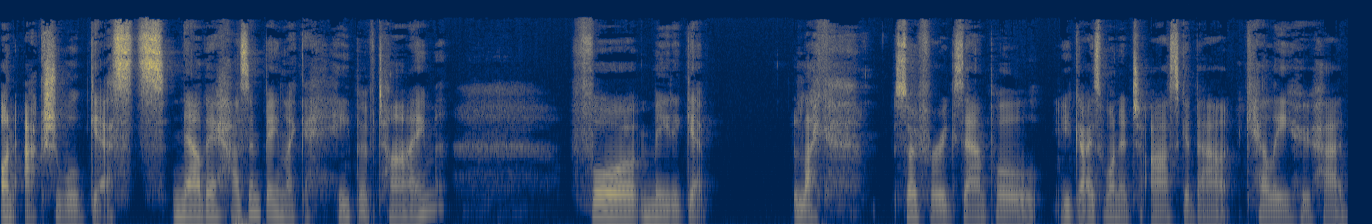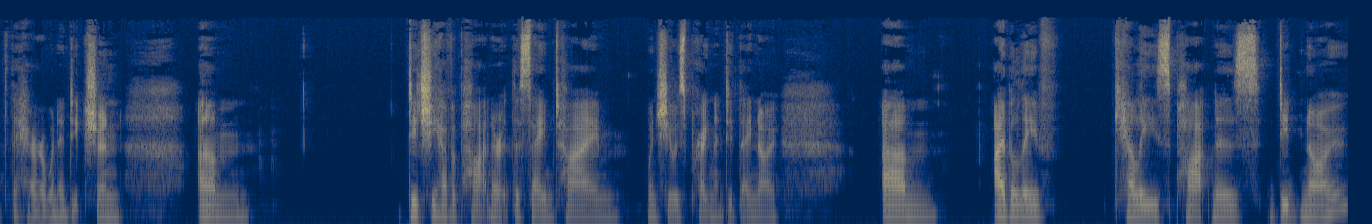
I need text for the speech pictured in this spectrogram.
on actual guests. Now, there hasn't been like a heap of time for me to get like so for example you guys wanted to ask about kelly who had the heroin addiction. Um did she have a partner at the same time when she was pregnant? Did they know? Um i believe kelly's partners did know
